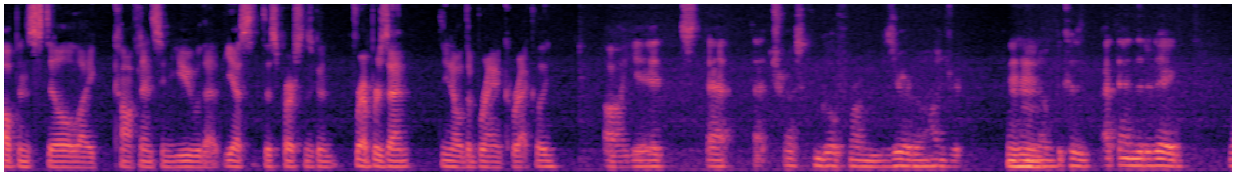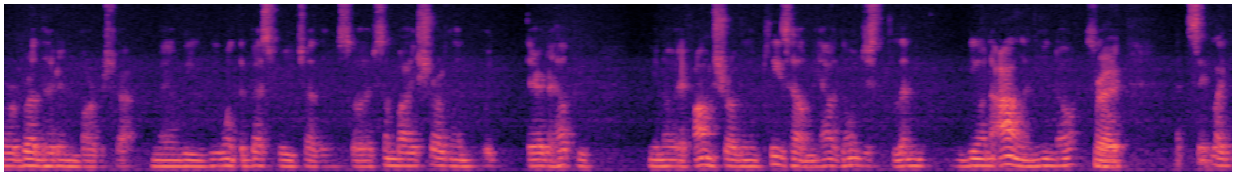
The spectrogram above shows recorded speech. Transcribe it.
help instill like confidence in you that yes this person is going to represent you know the brand correctly? Oh yeah, it's that that trust can go from zero to a hundred. Mm-hmm. You know, because at the end of the day, we're a brotherhood in the barbershop. Man, we, we want the best for each other. So if somebody's struggling, we're there to help you. You know, if I'm struggling, please help me out. Don't just let me be on the island, you know? So Right. that's it. Like,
